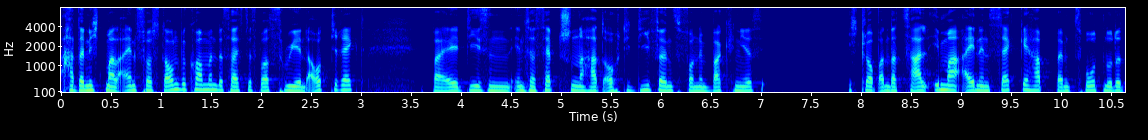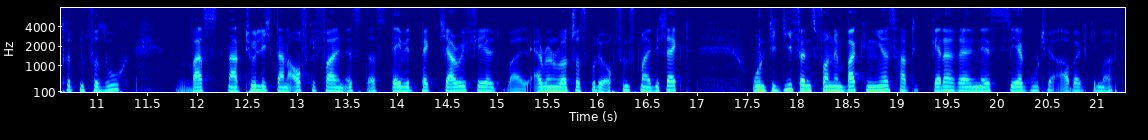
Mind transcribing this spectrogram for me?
hat er nicht mal einen First Down bekommen, das heißt, es war Three and Out direkt. Bei diesen Interception hat auch die Defense von den Buccaneers, ich glaube, an der Zahl immer einen Sack gehabt beim zweiten oder dritten Versuch, was natürlich dann aufgefallen ist, dass David Bakhtiari fehlt, weil Aaron Rodgers wurde auch fünfmal gesackt. Und die Defense von den Buccaneers hat generell eine sehr gute Arbeit gemacht.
